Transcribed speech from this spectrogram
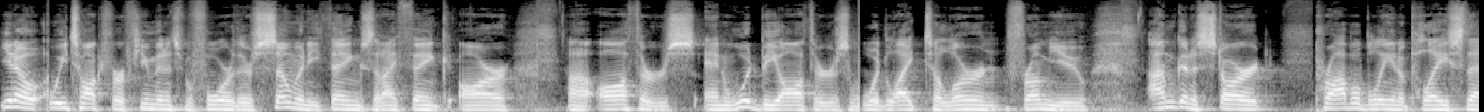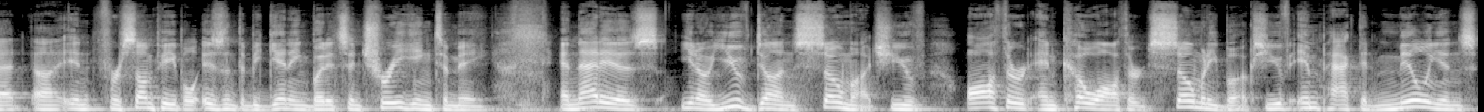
You know, we talked for a few minutes before. There's so many things that I think our uh, authors and would be authors would like to learn from you. I'm going to start probably in a place that uh, in for some people isn't the beginning but it's intriguing to me. And that is you know you've done so much. You've authored and co-authored so many books. You've impacted millions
